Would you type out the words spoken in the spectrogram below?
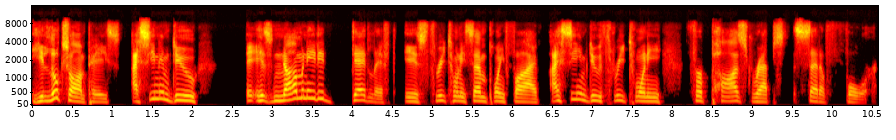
he looks on pace. I seen him do his nominated deadlift is 327.5. I see him do 320 for paused reps set of four.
